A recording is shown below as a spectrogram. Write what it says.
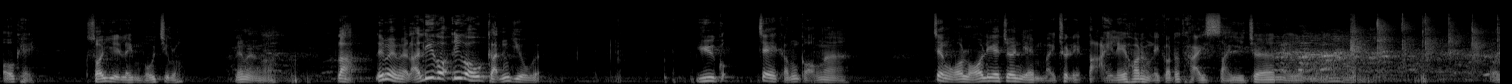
？O K，所以你唔好接咯，你明唔啊？嗱，你明唔明？嗱，呢個呢個好緊要嘅。如果即係咁講啊！即係我攞呢一張嘢唔係出嚟大，你可能你覺得太細張啊！o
